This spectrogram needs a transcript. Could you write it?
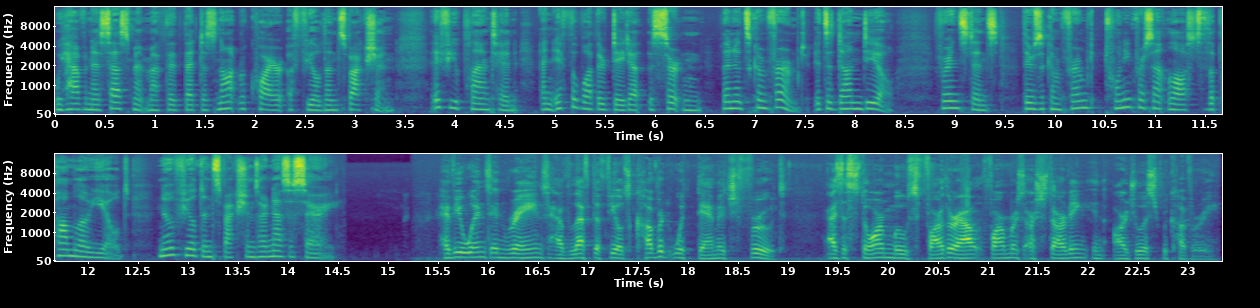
We have an assessment method that does not require a field inspection. If you planted and if the weather data is certain, then it's confirmed. It's a done deal. For instance, there's a confirmed 20% loss to the pomelo yield. No field inspections are necessary. Heavy winds and rains have left the fields covered with damaged fruit. As the storm moves farther out, farmers are starting an arduous recovery.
